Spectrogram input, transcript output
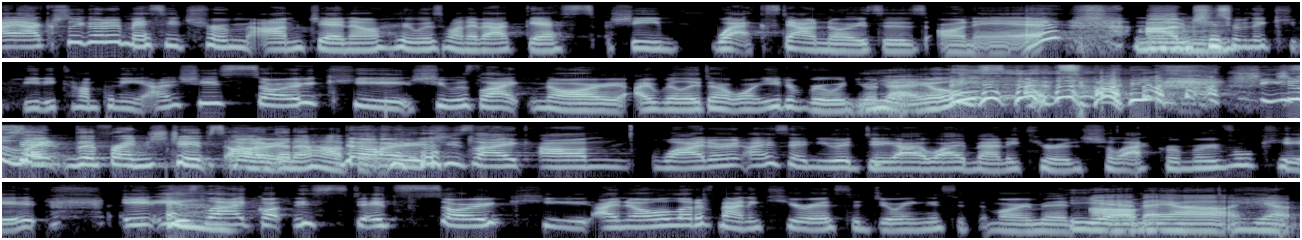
I actually got a message from um, Jenna, who was one of our guests. She waxed our noses on air. Um, She's Mm. from the beauty company and she's so cute. She was like, No, I really don't want you to ruin your Yeah. nails. And so she, She was like, the French tips aren't going to happen. no, she's like, um, why don't I send you a DIY manicure and shellac removal kit? It is like got this. It's so cute. I know a lot of manicurists are doing this at the moment. yeah, they Um, are. Yeah.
